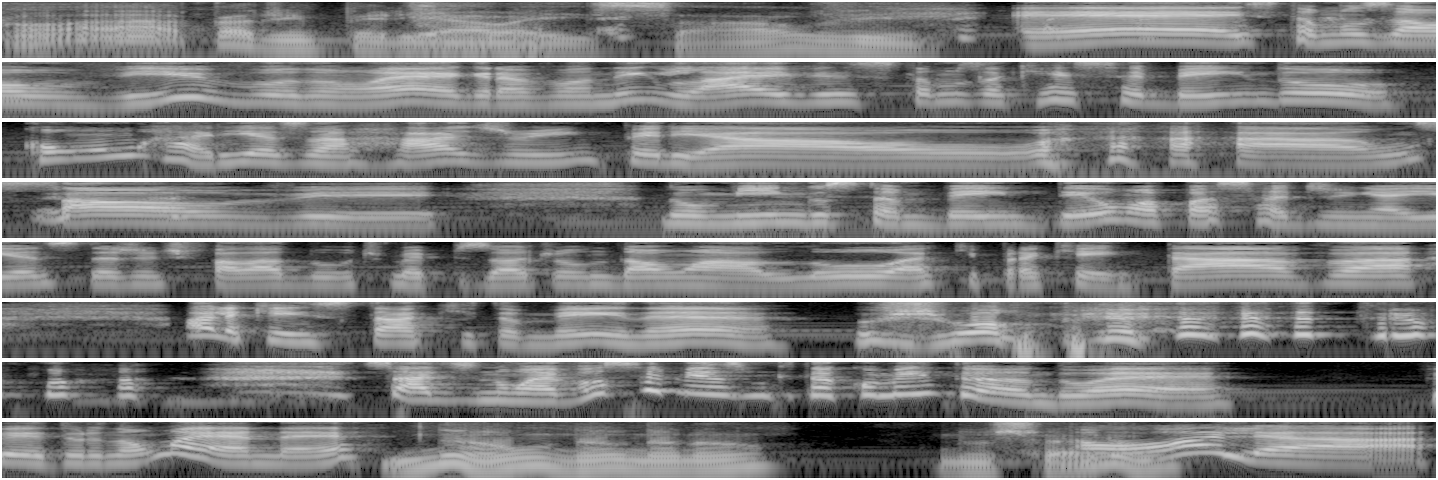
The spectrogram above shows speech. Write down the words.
Olá, Rádio Imperial aí, salve. É, estamos ao vivo, não é? Gravando em live, estamos aqui recebendo com honrarias a Rádio Imperial. um salve. Domingos também deu uma passadinha aí antes da gente falar do último episódio, vamos dar um alô aqui para quem tava. Olha quem está aqui também, né? O João Pedro. Salles, não é você mesmo que tá comentando, é? Pedro, não é, né? Não, não, não, não. Olha,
